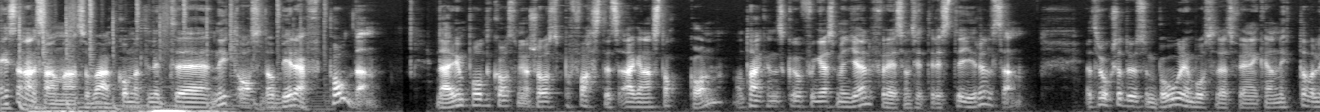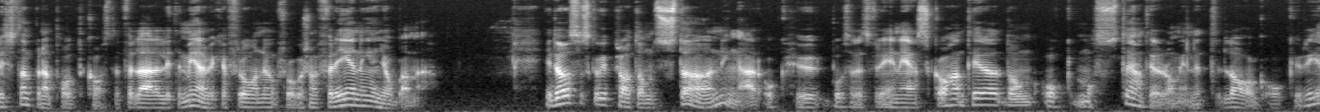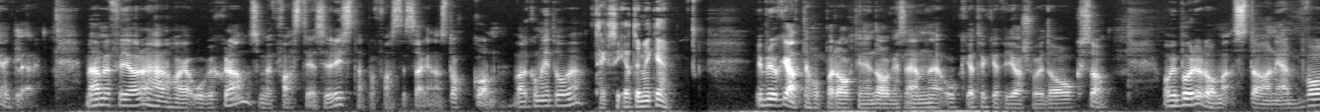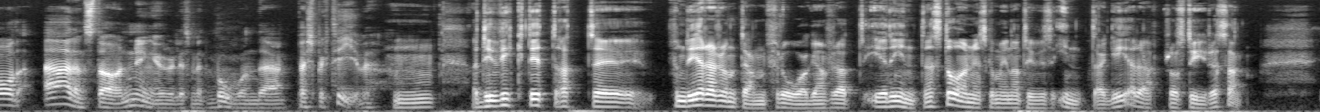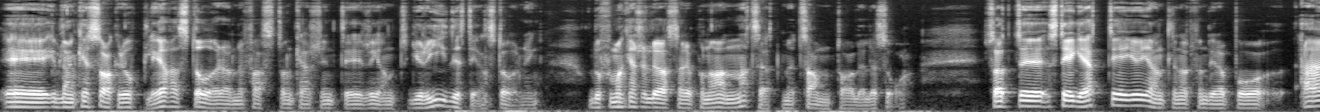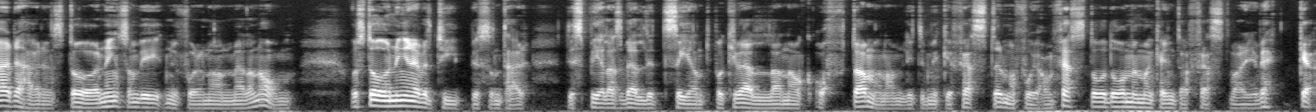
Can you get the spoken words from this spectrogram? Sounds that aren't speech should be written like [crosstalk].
Hejsan allesammans och välkomna till ett eh, nytt avsnitt av BRF-podden. Det här är en podcast som görs av oss på Fastighetsägarna Stockholm och tanken är att ska fungera som en hjälp för dig som sitter i styrelsen. Jag tror också att du som bor i en bostadsrättsförening kan ha nytta av att lyssna på den här podcasten för att lära dig lite mer om vilka frågor som föreningen jobbar med. Idag så ska vi prata om störningar och hur bostadsrättsföreningar ska hantera dem och måste hantera dem enligt lag och regler. Med mig för att göra det här har jag Ove Schram som är fastighetsjurist här på Fastighetsägarna Stockholm. Välkommen hit Ove! Tack så jättemycket! Vi brukar alltid hoppa rakt in i dagens ämne och jag tycker att vi gör så idag också. Om vi börjar då med störningar. Vad är en störning ur liksom ett boendeperspektiv? Mm. Det är viktigt att eh, fundera runt den frågan för att är det inte en störning ska man ju naturligtvis inte agera från styrelsen. Eh, ibland kan saker upplevas störande fast de kanske inte rent juridiskt är en störning. Och då får man kanske lösa det på något annat sätt med ett samtal eller så. Så att eh, steg ett är ju egentligen att fundera på är det här en störning som vi nu får en anmälan om? Och störningar är väl typiskt sånt här det spelas väldigt sent på kvällarna och ofta. Man har lite mycket fester. Man får ju ha en fest då och då men man kan ju inte ha fest varje vecka.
